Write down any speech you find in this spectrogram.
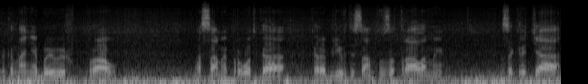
Виконання бойових вправ, а саме проводка кораблів десанту за тралами, закриття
